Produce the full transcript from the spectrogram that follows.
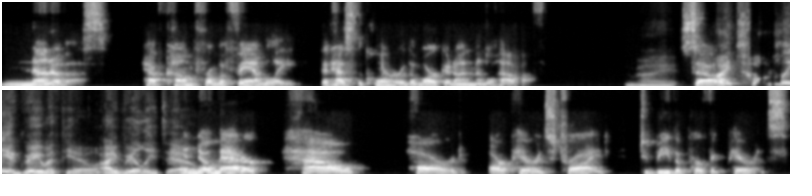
none of us have come from a family that has the corner of the market on mental health. Right. So I totally agree with you. I really do. And no matter how hard our parents tried to be the perfect parents,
